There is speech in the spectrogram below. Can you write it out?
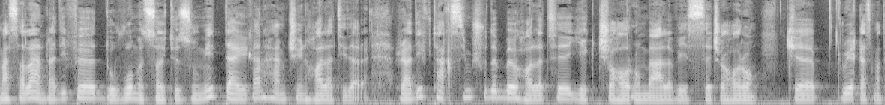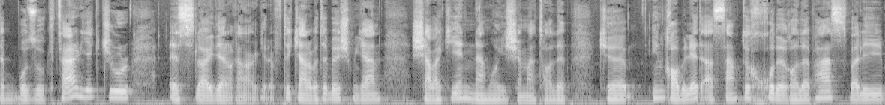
مثلا ردیف دوم سایت زومیت دقیقا همچین حالتی داره. ردیف تقسیم شده به حالت یک چهارم به علاوه سه چهارم که روی قسمت بزرگتر یک جور اسلایدر قرار گرفته که البته بهش میگن شبکه نمایش مطالب که این قابلیت از سمت خود غالب هست ولی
